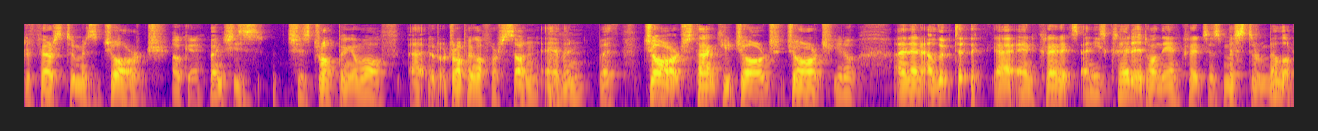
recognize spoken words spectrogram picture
refers to him as George. Okay. When she's she's dropping him off, uh, dropping off her son Mm-hmm. Evan with George. Thank you, George. George, you know. And then I looked at the uh, end credits, and he's credited on the end credits as Mr. Miller.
